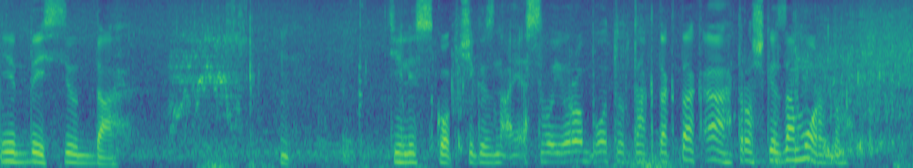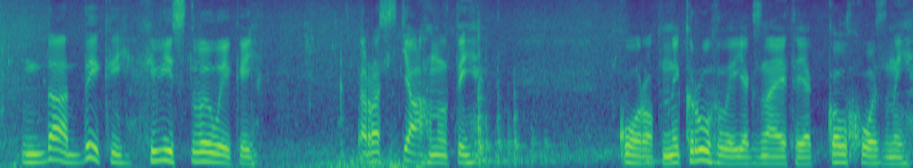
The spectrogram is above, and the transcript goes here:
Іди сюди. Телескопчик знає свою роботу. Так, так, так. А, трошки за морду. Да, дикий, хвіст великий, розтягнутий. Короб не круглий, як знаєте, як колхозний.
